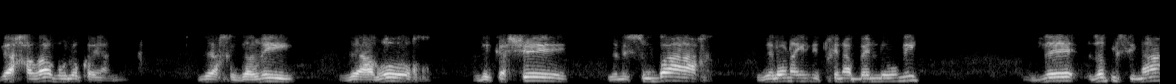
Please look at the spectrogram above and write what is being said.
ואחריו הוא לא קיים. זה אכזרי, זה ארוך, זה קשה, זה מסובך, זה לא נעים מבחינה בינלאומית, וזאת משימה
